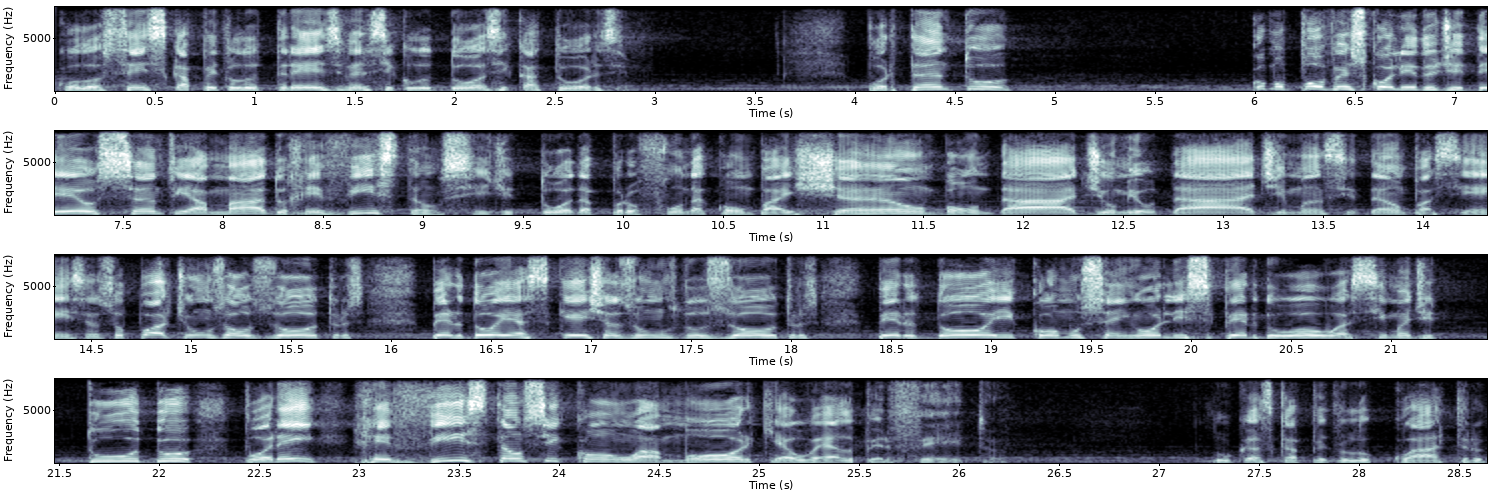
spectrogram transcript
Colossenses capítulo 3, versículo 12 e 14. Portanto, como povo escolhido de Deus, santo e amado, revistam-se de toda profunda compaixão, bondade, humildade, mansidão, paciência, suporte uns aos outros, perdoe as queixas uns dos outros, perdoe como o Senhor lhes perdoou acima de tudo, porém, revistam-se com o amor que é o elo perfeito. Lucas capítulo 4,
